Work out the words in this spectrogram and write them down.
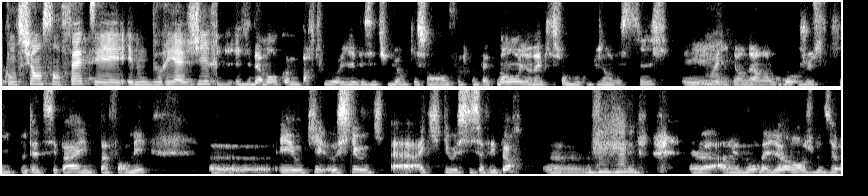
conscience en fait et, donc de réagir. Évidemment, comme partout, il y a des étudiants qui s'en foutent complètement, il y en a qui sont beaucoup plus investis et il y en a un gros juste qui peut-être sait pas et pas formé et aussi à, qui aussi ça fait peur. Mm-hmm. à raison d'ailleurs, hein, je veux dire,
